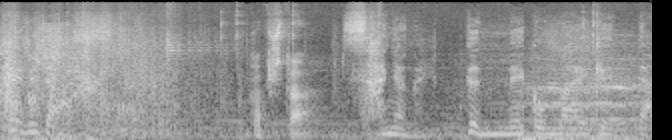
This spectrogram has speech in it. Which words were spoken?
페르다스 갑시다. 사냥을 끝내고 말겠다.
